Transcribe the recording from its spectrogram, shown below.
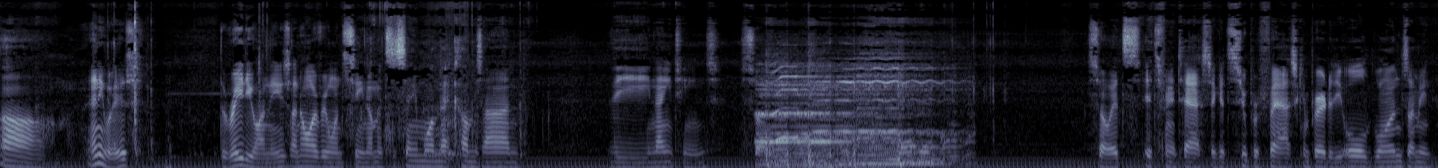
Um, anyways, the radio on these, I know everyone's seen them. It's the same one that comes on the 19s. So, so it's it's fantastic. It's super fast compared to the old ones. I mean,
